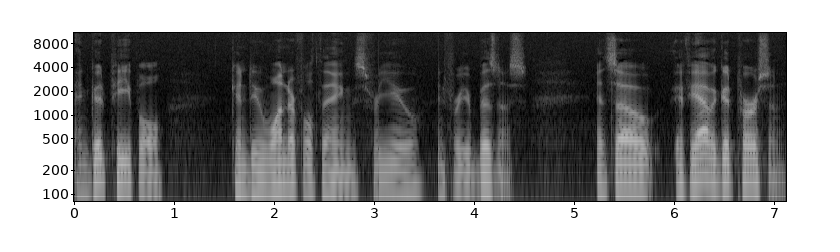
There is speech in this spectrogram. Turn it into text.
and good people can do wonderful things for you and for your business. And so, if you have a good person,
